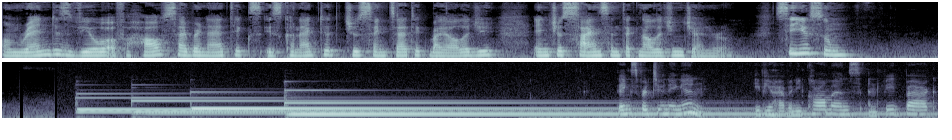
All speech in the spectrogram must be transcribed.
on Randy's view of how cybernetics is connected to synthetic biology and to science and technology in general. See you soon! Thanks for tuning in. If you have any comments and feedback,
